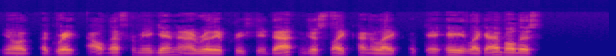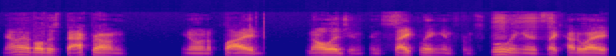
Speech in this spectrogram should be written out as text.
you know, a, a, great outlet for me again, and I really appreciate that. And just like kind of like, okay, hey, like I have all this, now I have all this background, you know, and applied knowledge in, in cycling and from schooling, and it's like, how do I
